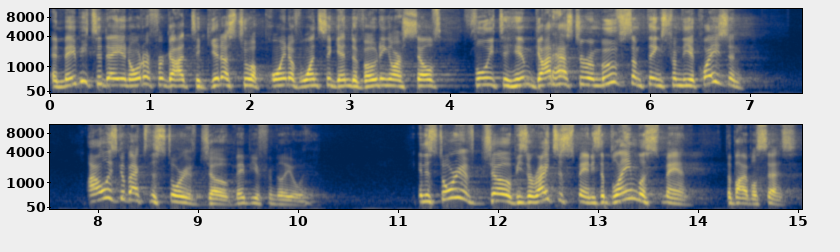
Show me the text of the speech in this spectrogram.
And maybe today, in order for God to get us to a point of once again devoting ourselves fully to Him, God has to remove some things from the equation. I always go back to the story of Job. Maybe you're familiar with it. In the story of Job, he's a righteous man, he's a blameless man, the Bible says.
